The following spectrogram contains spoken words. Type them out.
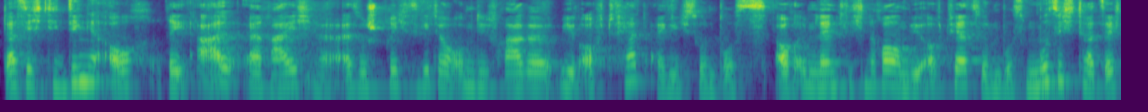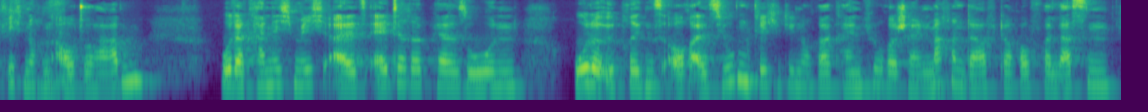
dass ich die Dinge auch real erreiche. Also sprich, es geht ja auch um die Frage, wie oft fährt eigentlich so ein Bus, auch im ländlichen Raum, wie oft fährt so ein Bus? Muss ich tatsächlich noch ein Auto haben oder kann ich mich als ältere Person oder übrigens auch als Jugendliche, die noch gar keinen Führerschein machen darf, darauf verlassen,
